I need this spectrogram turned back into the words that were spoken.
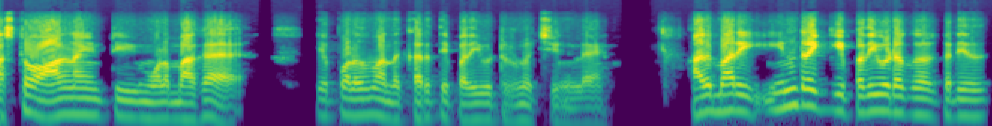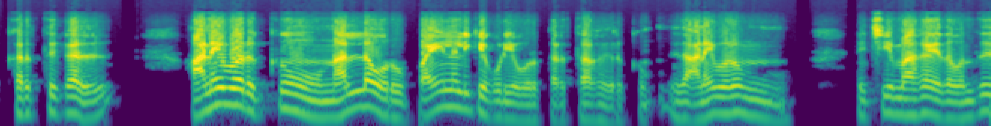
அஸ்டோ ஆன்லைன் டிவி மூலமாக எப்பொழுதும் அந்த கருத்தை பதிவிட்டுருன்னு வச்சுங்களேன் அது மாதிரி இன்றைக்கு பதிவிட கருத்துக்கள் அனைவருக்கும் நல்ல ஒரு பயனளிக்கக்கூடிய ஒரு கருத்தாக இருக்கும். இது அனைவரும் நிச்சயமாக இதை வந்து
